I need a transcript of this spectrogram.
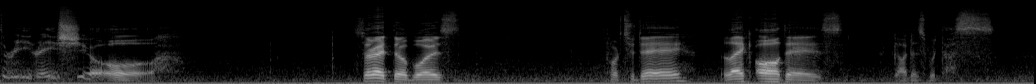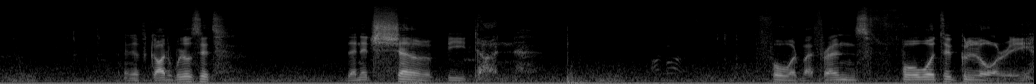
3 ratio. It's alright though, boys. For today, like all days, God is with us. And if God wills it, then it shall be done. Forward, my friends. Forward to glory.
